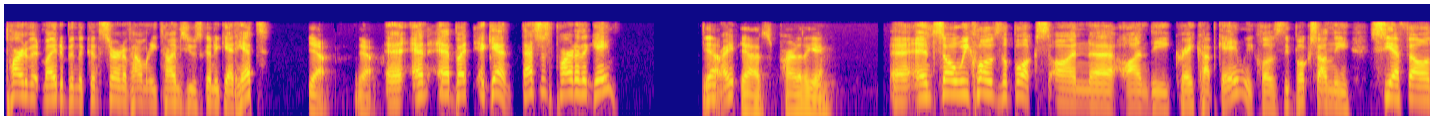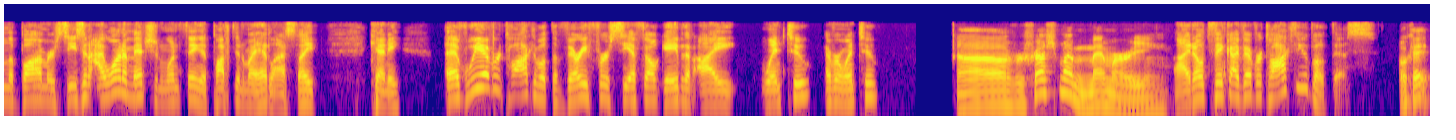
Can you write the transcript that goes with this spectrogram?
part of it might have been the concern of how many times he was going to get hit. yeah, yeah, And, and, and but again, that's just part of the game. yeah, Right? yeah. It's part of the game. Uh, and so we close the books on uh, on the Grey Cup game. We close the books on the CFL and the Bomber season. I want to mention one thing that popped into my head last night, Kenny. Have we ever talked about the very first CFL game that I went to? Ever went to? Uh, refresh my memory. I don't think I've ever talked to you about this. Okay.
